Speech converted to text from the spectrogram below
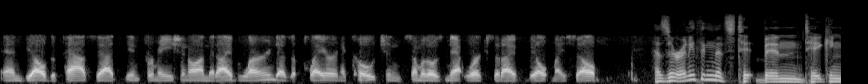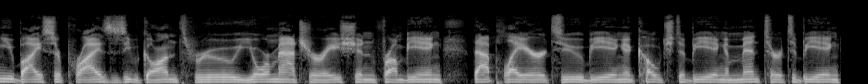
and be able to pass that information on that I've learned as a player and a coach, and some of those networks that I've built myself. Has there anything that's t- been taking you by surprise as you've gone through your maturation from being that player to being a coach to being a mentor to being,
